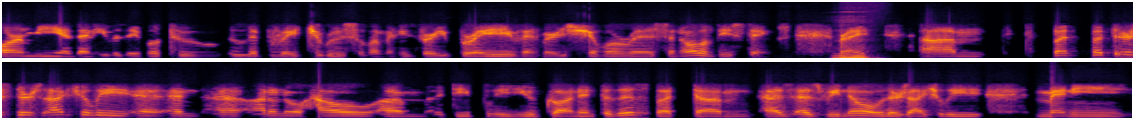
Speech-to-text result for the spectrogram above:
army and then he was able to liberate Jerusalem. And he's very brave and very chivalrous and all of these things, mm-hmm. right? Um, but but there's there's actually uh, and uh, I don't know how um, deeply you've gone into this, but um, as as we know, there's actually many.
